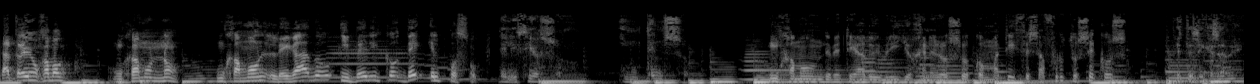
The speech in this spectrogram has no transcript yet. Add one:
¿Te ha traído un jamón? Un jamón no. Un jamón legado ibérico de El Pozo. Delicioso. Intenso un jamón de veteado y brillo generoso con matices a frutos secos. Este sí que sabe.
